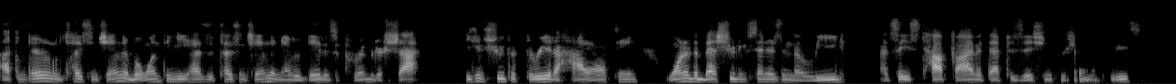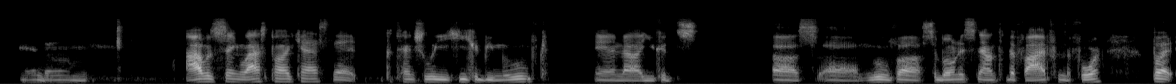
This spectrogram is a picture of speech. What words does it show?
I compared him to Tyson Chandler. But one thing he has that Tyson Chandler never did is a perimeter shot. He can shoot the three at a high octane. One of the best shooting centers in the league. I'd say he's top five at that position for shooting threes. And um, I was saying last podcast that potentially he could be moved, and uh, you could uh, uh, move uh, Sabonis down to the five from the four. But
